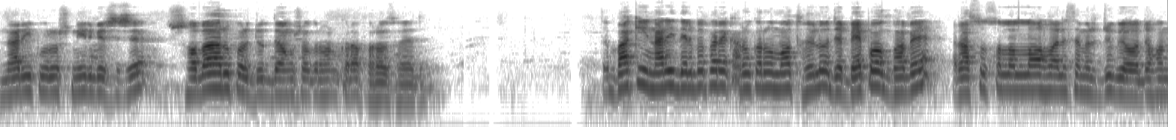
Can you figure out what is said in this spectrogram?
নারী পুরুষ নির্বিশেষে সবার উপর যুদ্ধে অংশগ্রহণ করা ফরজ হয়ে যায়। বাকি নারীদের ব্যাপারে কারও কারও মত হইল যে ব্যাপকভাবে রাসুল সাল্লাহ যুগেও যখন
